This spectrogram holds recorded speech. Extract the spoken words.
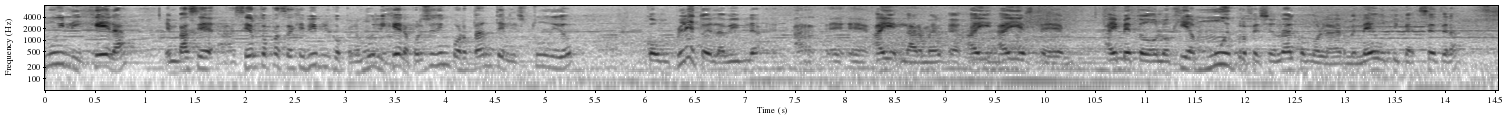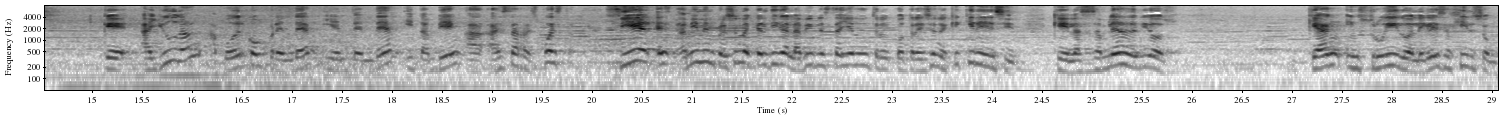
muy ligera en base a ciertos pasajes bíblicos, pero muy ligera. Por eso es importante el estudio completo de la Biblia. Eh, eh, hay, eh, hay, hay, este, hay metodología muy profesional como la hermenéutica, etcétera que ayudan a poder comprender y entender y también a, a esta respuesta. Si él, a mí me impresiona que él diga la Biblia está llena de contradicciones. ¿Qué quiere decir? Que las asambleas de Dios que han instruido a la iglesia Hilson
